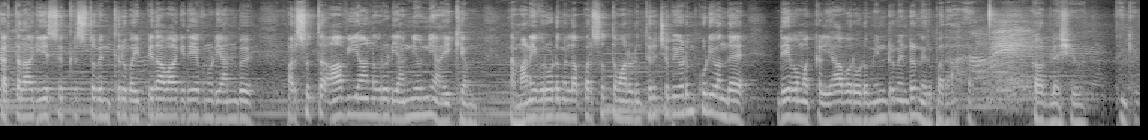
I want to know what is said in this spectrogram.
கர்த்தராகிய இயேசு கிறிஸ்துவின் கிருபை பிதாவாகி தேவனுடைய அன்பு பரிசுத்த ஆவியானவருடைய அந்யோன்ய ஐக்கியம் நம் அனைவரோடும் எல்லா பரிசுத்தமானோடும் திருச்சபையோடும் கூடி வந்த தேவ மக்கள் யாவரோடும் இன்றும் என்றும் இருப்பதாக. காட் பிளஸ் யூ தேங்க்யூ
